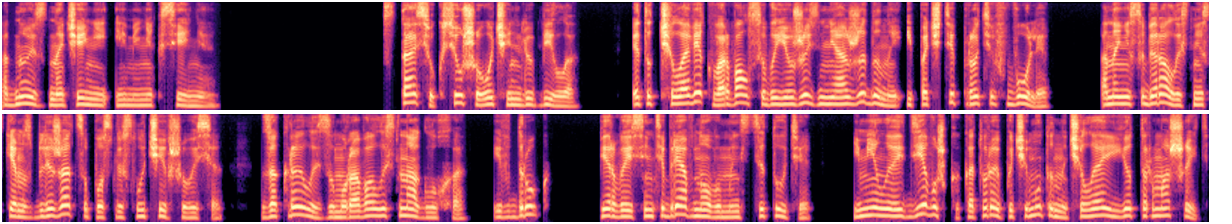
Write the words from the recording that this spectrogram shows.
одно из значений имени Ксения. Стасю Ксюша очень любила. Этот человек ворвался в ее жизнь неожиданно и почти против воли. Она не собиралась ни с кем сближаться после случившегося, закрылась, замуровалась наглухо. И вдруг, 1 сентября в новом институте, и милая девушка, которая почему-то начала ее тормошить.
